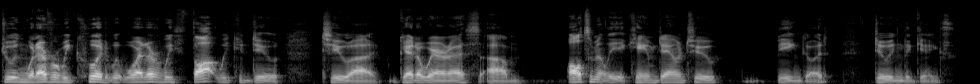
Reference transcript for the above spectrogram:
doing whatever we could, whatever we thought we could do to uh, get awareness. Um, ultimately, it came down to being good, doing the gigs,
